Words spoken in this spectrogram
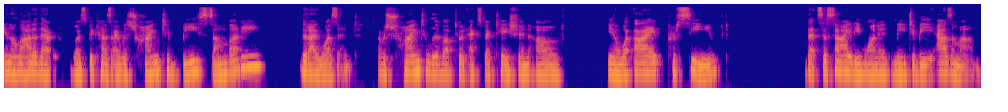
And a lot of that was because I was trying to be somebody that I wasn't. I was trying to live up to an expectation of, you know, what I perceived that society wanted me to be as a mom,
